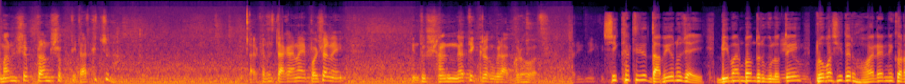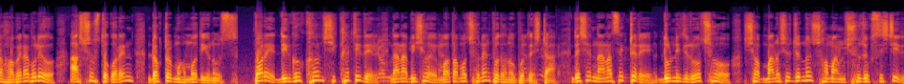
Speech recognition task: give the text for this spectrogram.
মানুষের প্রাণ শক্তি তার কিছু না। তার কাছে টাকা নাই, পয়সা নেই, কিন্তু সাংঘাতিক রকমের আগ্রহ আছে। শিক্ষার্থীদের দাবি অনুযায়ী বিমানবন্দরগুলোতে প্রবাসীদের হয়রানি করা হবে না বলেও আশ্বস্ত করেন ডক্টর মোহাম্মদ ইউনুস। পরে দীর্ঘক্ষণ শিক্ষার্থীদের নানা বিষয়ে মতামত শোনেন প্রধান উপদেষ্টা। দেশের নানা সেক্টরে দুর্নীতি রোধ সহ সব মানুষের জন্য সমান সুযোগ সৃষ্টির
